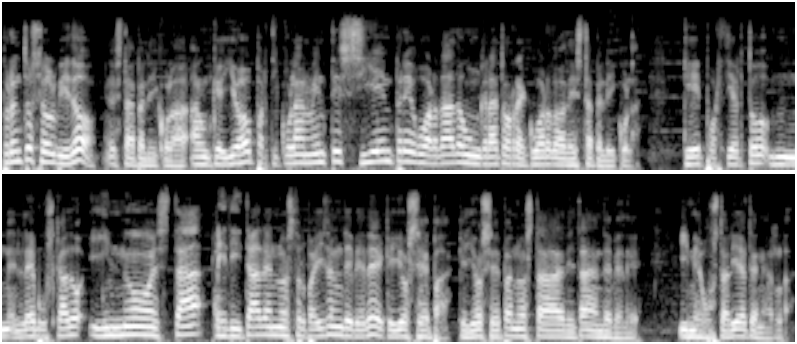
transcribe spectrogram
Pronto se olvidó esta película, aunque yo particularmente siempre he guardado un grato recuerdo de esta película que por cierto mm, le he buscado y no está editada en nuestro país en DVD, que yo sepa, que yo sepa no está editada en DVD y me gustaría tenerla.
